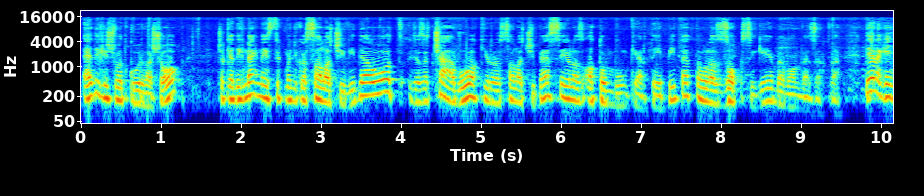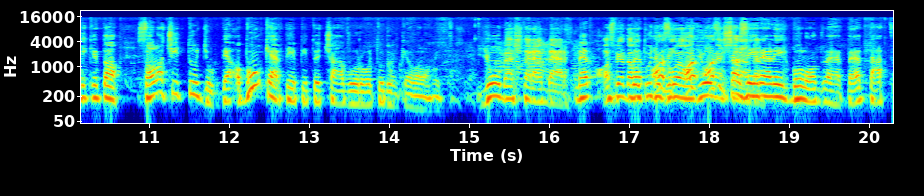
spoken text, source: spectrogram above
Eddig is volt kurva sok, csak eddig megnéztük mondjuk a Szalacsi videót, hogy az a csávó, akiről a Szalacsi beszél, az atombunkert épített, ahol az oxigénbe van vezetve. Tényleg egyébként a Szalacsit tudjuk, de a bunkert építő csávóról tudunk-e valamit? Jó mesterember. Mert, azt például mert tudjuk az, róla, hogy jó az is azért elég bolond lehetett, tehát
